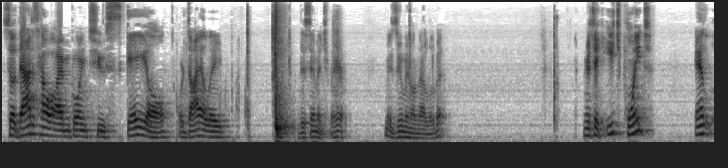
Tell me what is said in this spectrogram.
So that is how I'm going to scale or dilate this image right here. Let me zoom in on that a little bit. I'm going to take each point, and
